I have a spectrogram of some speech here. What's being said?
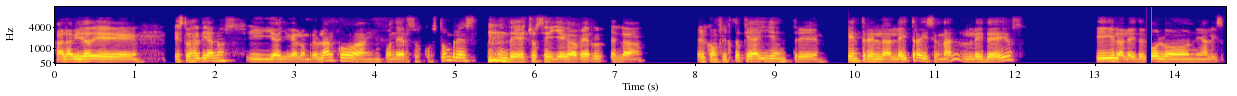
la vida de estos aldeanos y ya llega el hombre blanco a imponer sus costumbres. De hecho, se llega a ver el conflicto que hay entre, entre la ley tradicional, la ley de ellos, y la ley del colonialismo.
